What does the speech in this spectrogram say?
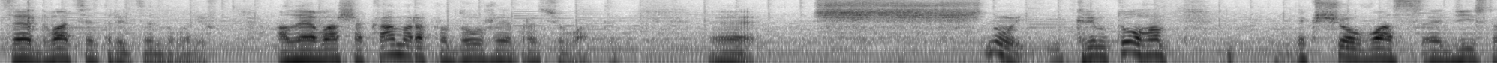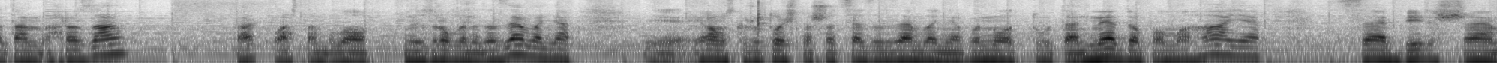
це 20-30 доларів. Але ваша камера продовжує працювати. Е, щ- ну, крім того, якщо у вас е, дійсно там гроза, так, у вас там було не зроблене заземлення. Я вам скажу точно, що це заземлення воно тут не допомагає. Це більше е,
